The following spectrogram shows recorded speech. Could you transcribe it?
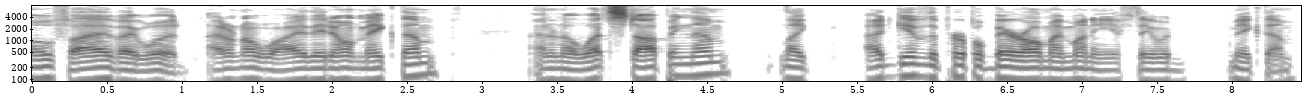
05, I would. I don't know why they don't make them. I don't know what's stopping them. Like, I'd give the Purple Bear all my money if they would make them.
